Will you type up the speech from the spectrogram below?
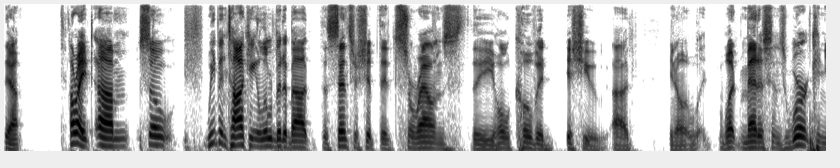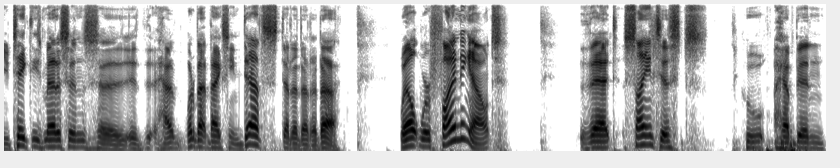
Yeah. All right. Um, so we've been talking a little bit about the censorship that surrounds the whole COVID issue. Uh, you know, what medicines work? Can you take these medicines? Uh, what about vaccine deaths? Da da da da da. Well, we're finding out that scientists who have been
